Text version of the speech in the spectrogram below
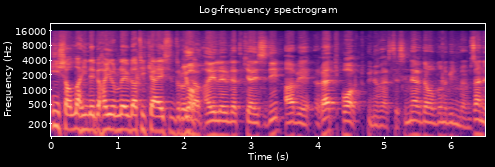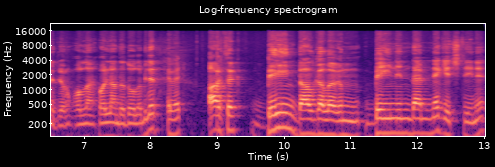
İnşallah yine bir hayırlı evlat hikayesidir hocam. Yok hayırlı evlat hikayesi değil. Abi Radboud Üniversitesi nerede olduğunu bilmiyorum. Zannediyorum Holla- Hollanda'da olabilir. Evet. Artık beyin dalgaların beyninden ne geçtiğini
